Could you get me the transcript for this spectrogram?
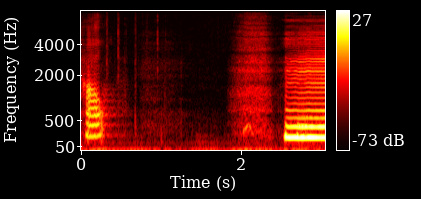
好，嗯，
